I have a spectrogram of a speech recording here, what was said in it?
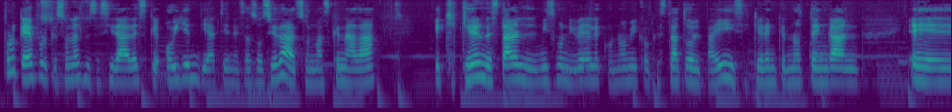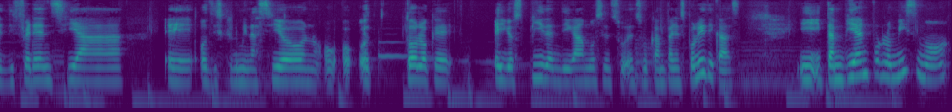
¿Por qué? Porque son las necesidades que hoy en día tiene esa sociedad, son más que nada que quieren estar en el mismo nivel económico que está todo el país y quieren que no tengan eh, diferencia eh, o discriminación o, todo lo que ellos piden, digamos, en, sus campañas políticas. Y, también por lo mismo,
